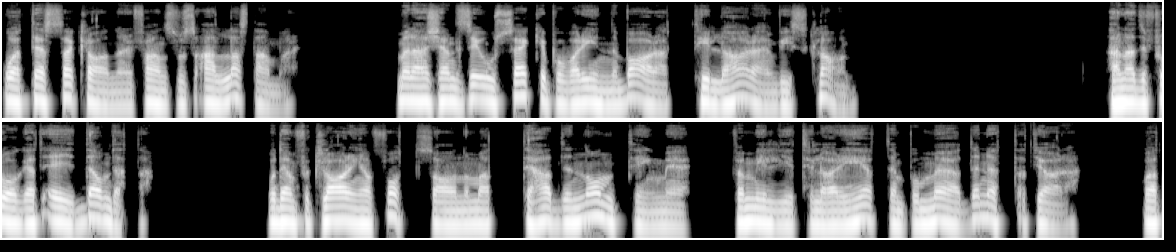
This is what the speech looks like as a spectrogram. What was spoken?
och att dessa klaner fanns hos alla stammar. Men han kände sig osäker på vad det innebar att tillhöra en viss klan. Han hade frågat Eida om detta och den förklaring han fått sa honom att det hade någonting med familjetillhörigheten på mödernet att göra och att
